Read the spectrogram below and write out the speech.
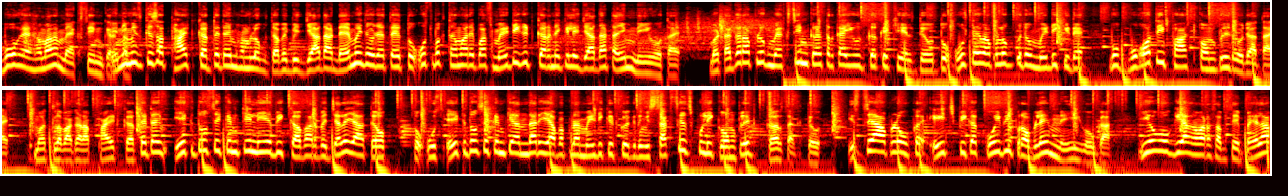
वो है हमारा मैक्सिम कैरेक्टर एनिमीज के साथ फाइट करते टाइम हम लोग जब भी ज़्यादा डैमेज हो जाते हैं तो उस वक्त हमारे पास मेडिकेट करने के लिए ज़्यादा टाइम नहीं होता है। बट अगर आप लोग मैक्सिम कैरेक्टर का यूज़ करके खेलते हो तो उस टाइम आप लोग को जो मेडिकेट है, वो बहुत ही फास्ट कंप्लीट हो जाता है। मतलब अगर आप फाइट करते टाइम एक दो सेकंड के लिए भी कवर पे चले जाते हो तो उस एक दो सेकंड के अंदर ही आप अपना मेडिकेट को एकदम सक्सेसफुली कंप्लीट कर सकते हो। इससे आप लोगों का एचपी का कोई भी प्रॉब्लम नहीं होगा। ये हो गया हमारा सबसे पहला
